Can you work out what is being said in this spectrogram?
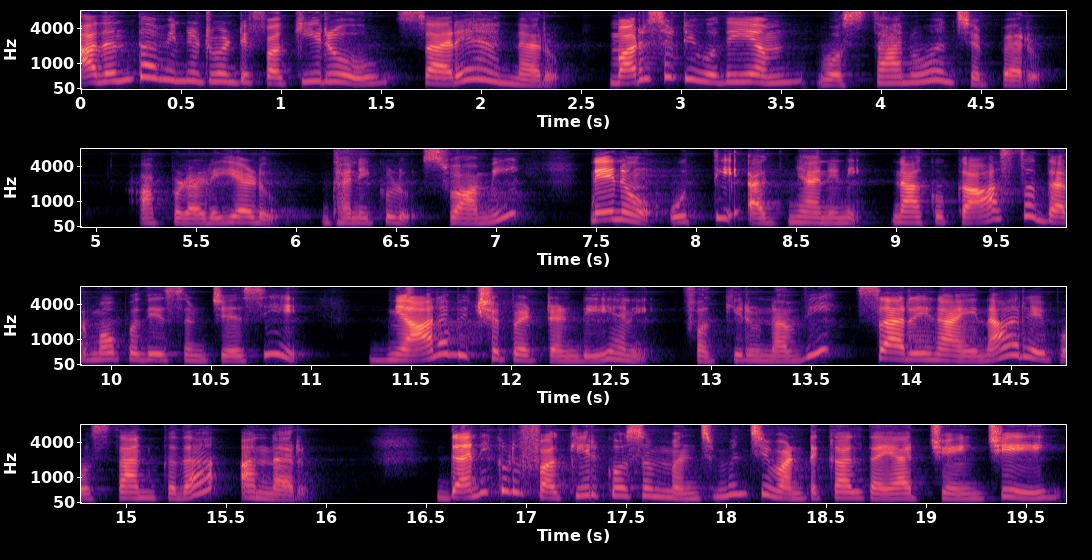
అదంతా విన్నటువంటి ఫకీరు సరే అన్నారు. మరుసటి ఉదయం వస్తాను అని చెప్పారు. అప్పుడు అడిగాడు ధనికుడు స్వామి నేను ఉత్తి అజ్ఞానిని. నాకు కాస్త ధర్మోపదేశం చేసి జ్ఞానభిక్ష పెట్టండి అని ఫకీరు నవ్వి సరే నాయనా రేపు వస్తాను కదా అన్నారు. ధనికుడు ఫకీర్ కోసం మంచి మంచి వంటకాలు తయారు చేయించి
